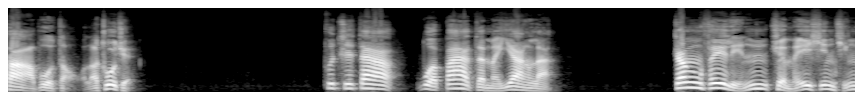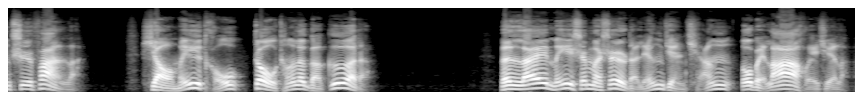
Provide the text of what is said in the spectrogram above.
大步走了出去。不知道。我爸怎么样了？张飞林却没心情吃饭了，小眉头皱成了个疙瘩。本来没什么事的梁建强都被拉回去了，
